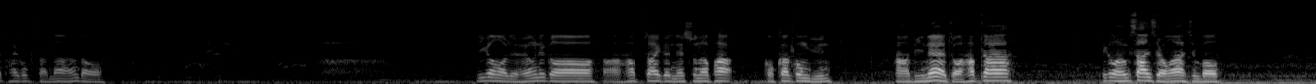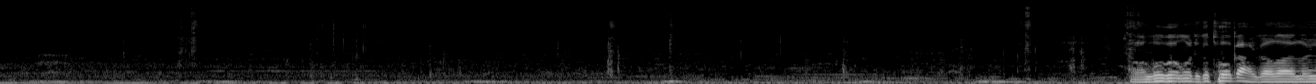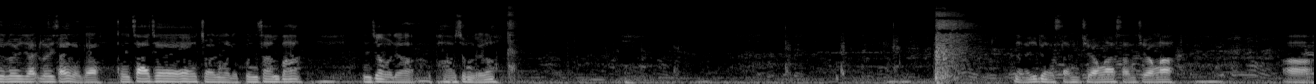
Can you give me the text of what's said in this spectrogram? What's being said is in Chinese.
還神啊，還神啊！佢哋還緊泰國神啊喺度。依家我哋響呢個啊合齋嘅 National Park 國家公園下邊咧就合齋啦。呢個響山上啊，全部。啊！我個我哋個拖家係個女女仔女仔嚟嘅，佢揸車載我哋半山巴，然之後我哋就爬上嚟咯。嗱，呢度係神像啊，神像啊，啊！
